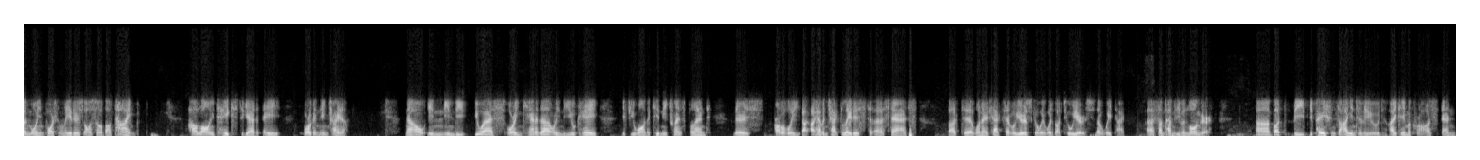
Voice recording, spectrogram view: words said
but more importantly, there's also about time, how long it takes to get a organ in China. Now, in, in the US or in Canada or in the UK, if you want a kidney transplant, there's probably, I, I haven't checked the latest uh, stats, but uh, when I checked several years ago, it was about two years of wait time, uh, sometimes even longer. Uh, but the, the patients I interviewed, I came across, and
